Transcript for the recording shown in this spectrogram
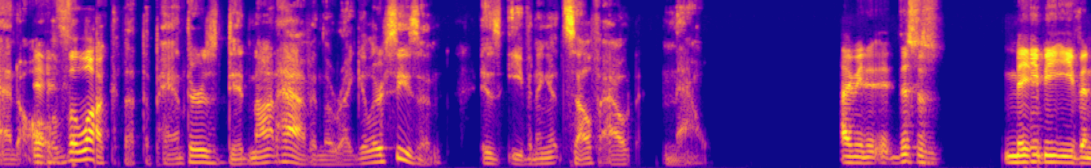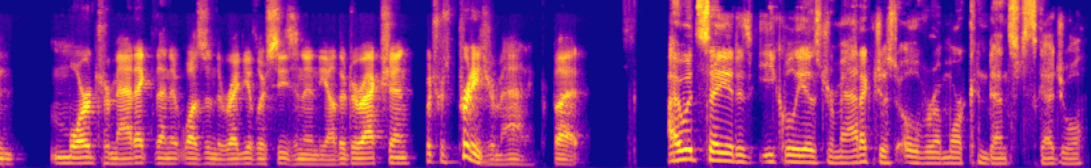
And all It's- of the luck that the Panthers did not have in the regular season is evening itself out now. I mean, it, this is maybe even more dramatic than it was in the regular season in the other direction, which was pretty dramatic, but I would say it is equally as dramatic, just over a more condensed schedule,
